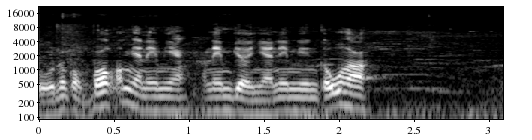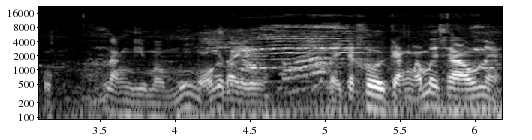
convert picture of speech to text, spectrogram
Ủa nó còn bót lắm nha anh em nha. Anh em giờ nhà anh em nghiên cứu ha. Ủa, gì mà muốn mỏi cái tay luôn. Này chắc hơi căng lắm hay sao nữa nè.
